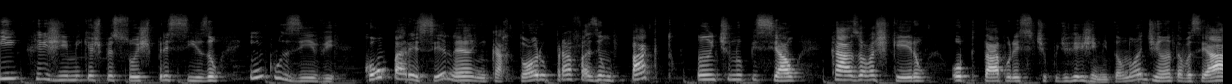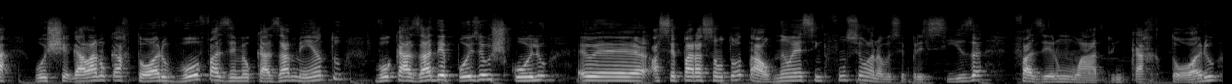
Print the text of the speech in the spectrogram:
E regime que as pessoas precisam, inclusive, comparecer né, em cartório para fazer um pacto antinupcial, caso elas queiram optar por esse tipo de regime. Então não adianta você, ah, vou chegar lá no cartório, vou fazer meu casamento, vou casar, depois eu escolho é, a separação total. Não é assim que funciona. Você precisa fazer um ato em cartório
